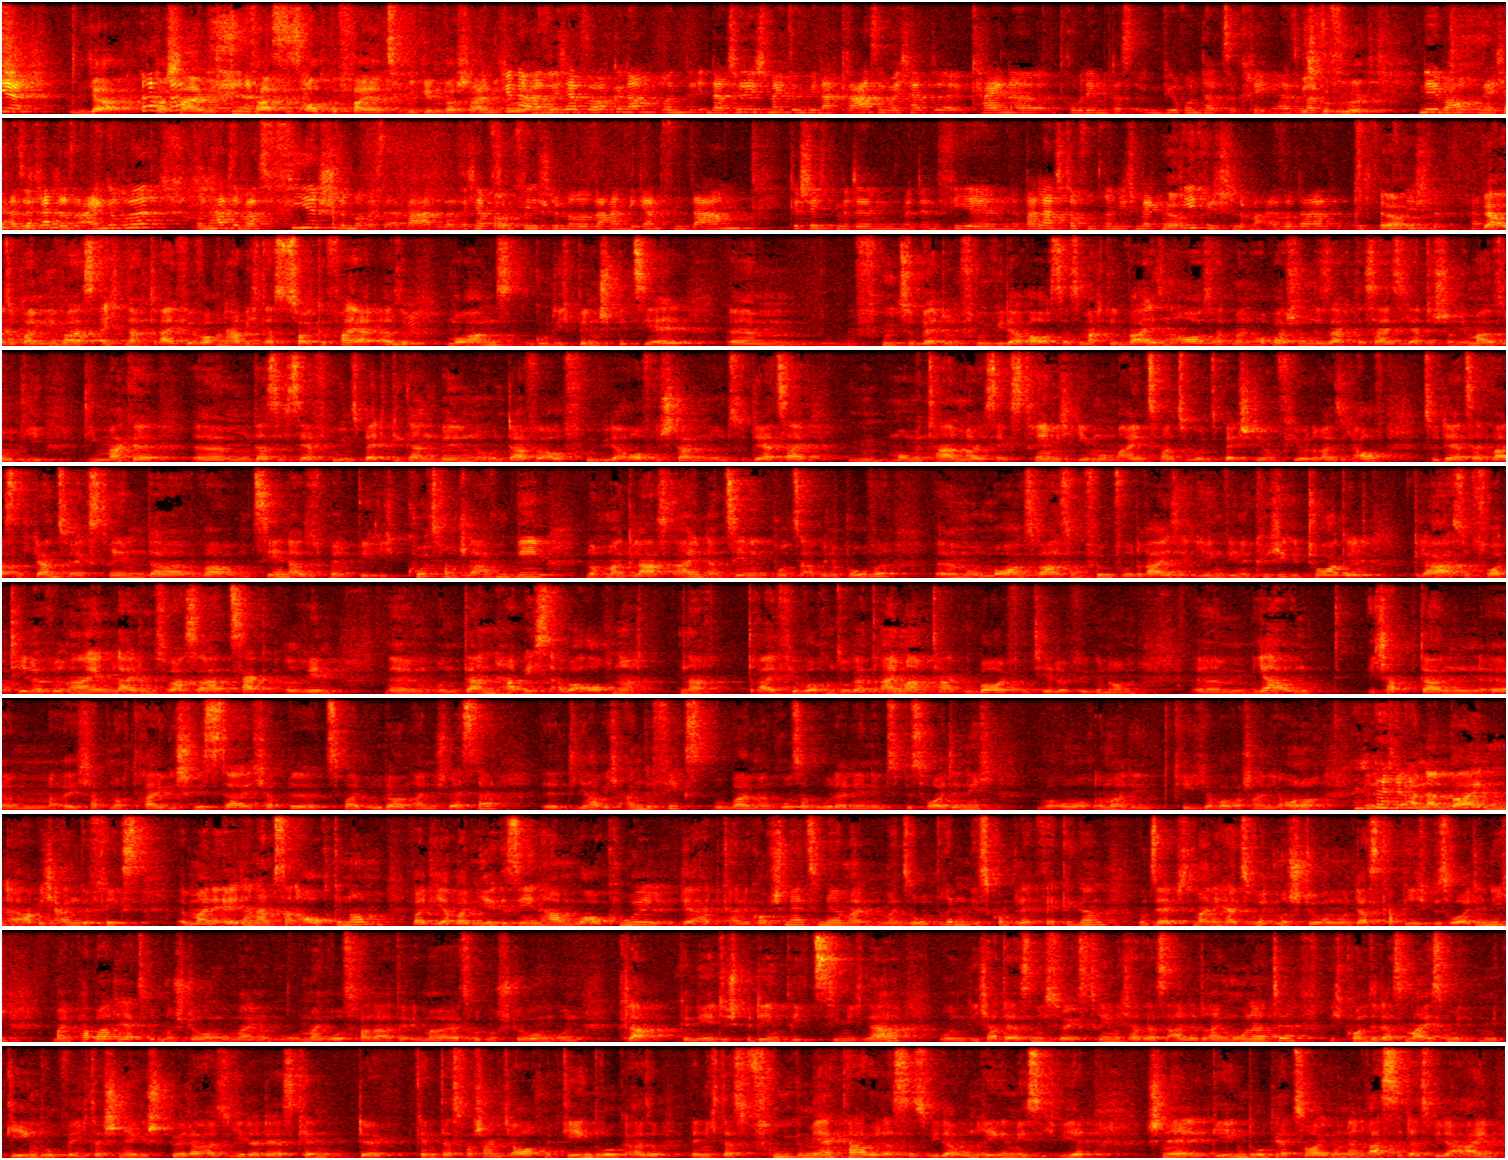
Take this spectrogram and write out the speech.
ja, wahrscheinlich. Du hast es auch gefeiert zu Beginn wahrscheinlich, Genau, oder? also ich habe es auch genommen und natürlich schmeckt es irgendwie nach Gras, aber ich hatte keine Probleme, das irgendwie runterzukriegen. Also nicht gewürgt? Nee, überhaupt nicht. Also ich habe das eingerührt und hatte was viel Schlimmeres erwartet. Also ich habe schon okay. viel schlimmere Sachen. Die ganzen Darmgeschichten mit den, mit den vielen Ballaststoffen drin, die schmecken ja. viel, viel schlimmer. Also da, ich finde es ja. nicht schlimm. Ja. also bei mir war es echt, nach drei, vier Wochen habe ich das Zeug gefeiert. Also mhm. morgens, gut, ich bin speziell ähm, früh zu Bett und früh wieder raus. Das macht den Weisen aus, hat mein Opa schon gesagt. Das heißt, ich hatte schon immer so die, die Macke, ähm, dass ich sehr früh ins Bett gegangen bin und dafür auch früh wieder aufgestanden. Und zu der Zeit, momentan mache ich es extrem. Ich gehe um 21 Uhr ins Bett, stehe um 4.30 Uhr auf. Zu der Zeit war es nicht ganz so extrem. Da war um 10, also ich bin wirklich kurz vorm Schlafen gehen, nochmal ein Glas rein, dann Zähne geputzt, ab in eine Pove. Ähm, und morgens war es um 5.30 Uhr irgendwie in eine Küche getorkelt, Glas, sofort Teelöffel rein, Leitungswasser, zack, rein. Ähm, und dann habe ich es aber auch nach, nach drei, vier Wochen sogar dreimal am Tag einen überhäuften Teelöffel genommen. Ähm, ja, und ich habe dann, ähm, ich habe noch drei Geschwister, ich habe äh, zwei Brüder und eine Schwester, äh, die habe ich angefixt, wobei mein großer Bruder, der nimmt es bis heute nicht, warum auch immer, den kriege ich aber wahrscheinlich auch noch. Äh, die anderen beiden habe ich angefixt meine Eltern haben es dann auch genommen, weil die ja bei mir gesehen haben, wow, cool, der hat keine Kopfschmerzen mehr, mein, mein Sodbrennen ist komplett weggegangen und selbst meine Herzrhythmusstörung, und das kapiere ich bis heute nicht, mein Papa hatte Herzrhythmusstörung und mein, und mein Großvater hatte immer Herzrhythmusstörung und klar, genetisch bedingt liegt es ziemlich nah und ich hatte das nicht so extrem, ich hatte das alle drei Monate, ich konnte das meist mit, mit Gegendruck, wenn ich das schnell gespürt habe, also jeder, der es kennt, der kennt das wahrscheinlich auch mit Gegendruck, also wenn ich das früh gemerkt habe, dass das wieder unregelmäßig wird, schnell Gegendruck erzeugen und dann rastet das wieder ein.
